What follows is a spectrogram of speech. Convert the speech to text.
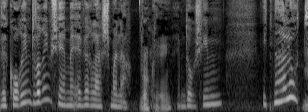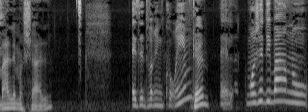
וקורים דברים שהם מעבר להשמנה. אוקיי. הם דורשים התנהלות. מה למשל? איזה דברים קורים? כן. אל- כמו שדיברנו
